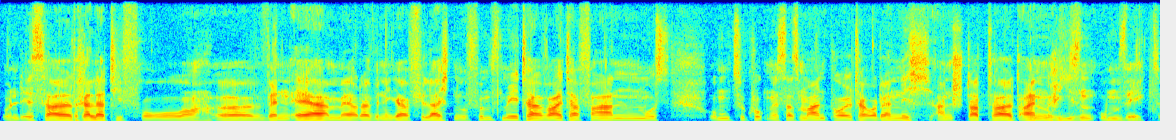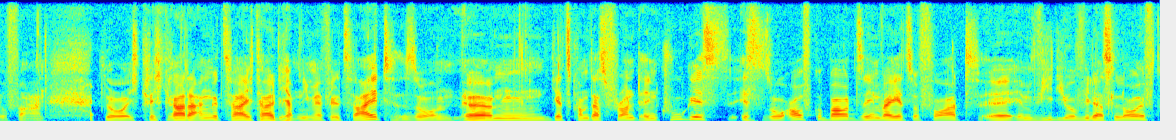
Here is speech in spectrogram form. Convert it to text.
und ist halt relativ froh, äh, wenn er mehr oder weniger vielleicht nur 5 Meter weiterfahren muss, um zu gucken, ist das mein Polter oder nicht, anstatt halt einen riesen Umweg zu fahren. So, ich kriege gerade angezeigt, halt, ich habe nicht mehr viel Zeit. So, ähm, jetzt kommt das Frontend QGIS, ist so aufgebaut, sehen wir jetzt sofort äh, im Video, wie das läuft.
